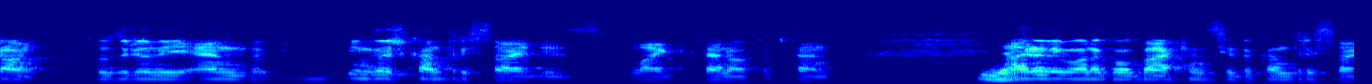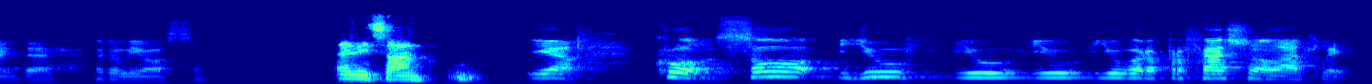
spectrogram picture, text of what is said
run. It was really and English countryside is like 10 out of 10. Yeah. I really want to go back and see the countryside there. Really awesome. Anytime. Yeah, cool. So you you you you were a professional athlete,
